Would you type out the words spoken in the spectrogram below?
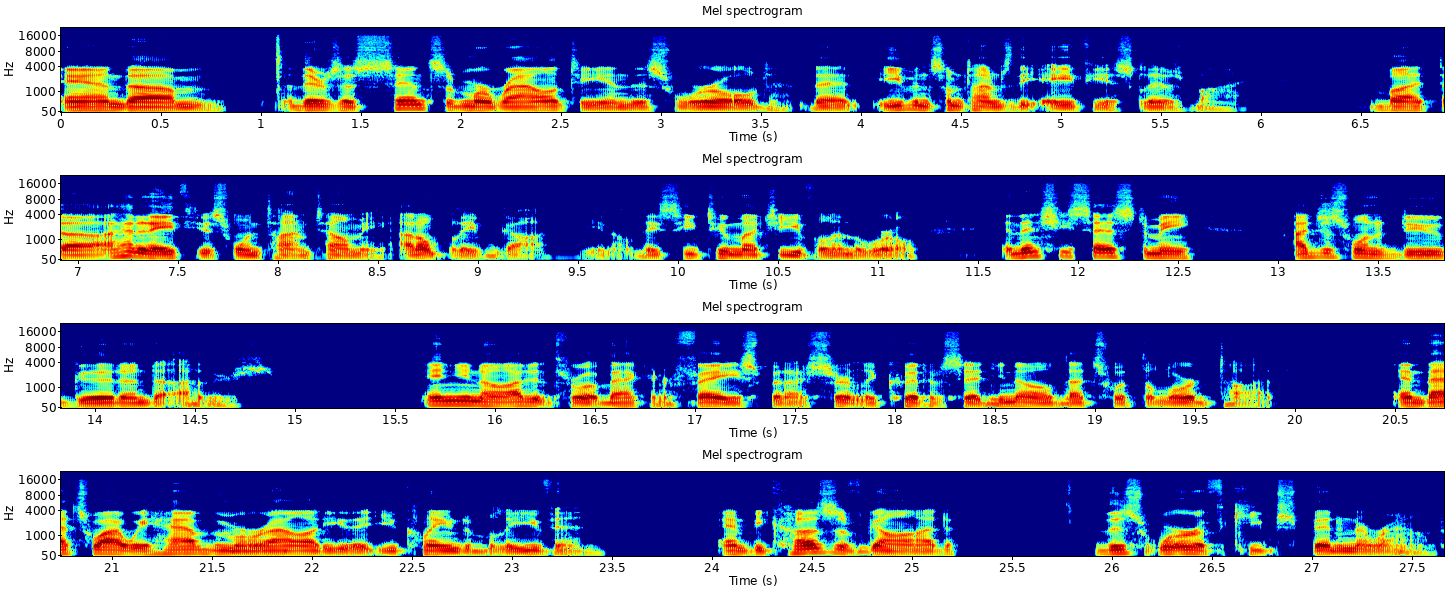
And um, there's a sense of morality in this world that even sometimes the atheist lives by. But uh, I had an atheist one time tell me, I don't believe in God. You know, they see too much evil in the world. And then she says to me, I just want to do good unto others. And, you know, I didn't throw it back in her face, but I certainly could have said, you know, that's what the Lord taught. And that's why we have the morality that you claim to believe in. And because of God, this worth keeps spinning around.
